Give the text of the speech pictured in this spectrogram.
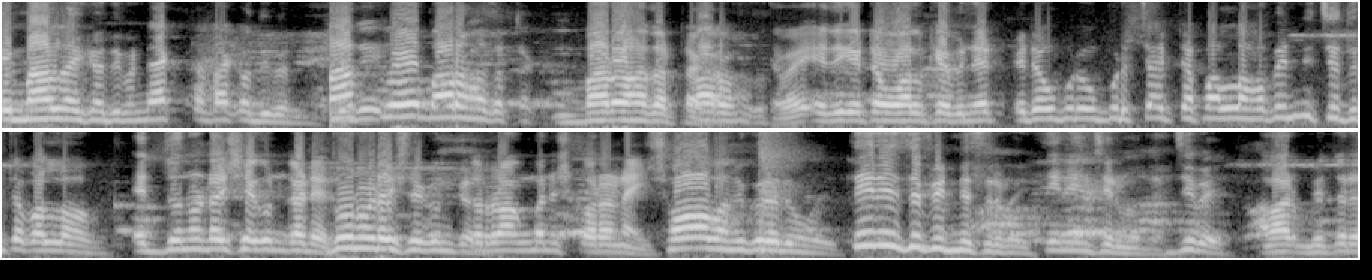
এই মাল রাইখা দিবেন একটা টাকা দিবেন মাত্র বারো হাজার টাকা। বারো হাজার টাকা। ভাই এদিকে একটা ওয়াল ক্যাবিনেট এটা উপরে উপরে চারটা পাল্লা হবে নিচে দুটা পাল্লা হবে। এর দুটোটাই সেগুন কাঠের। দোনোটাই সেগুন তো রং করা নাই। সব আমি করে দেবো ভাই। তিন ইঞ্চি ফিটনেস এর ভাই। তিন ইঞ্চির মধ্যে। জি ভাই। আমার ভিতরে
